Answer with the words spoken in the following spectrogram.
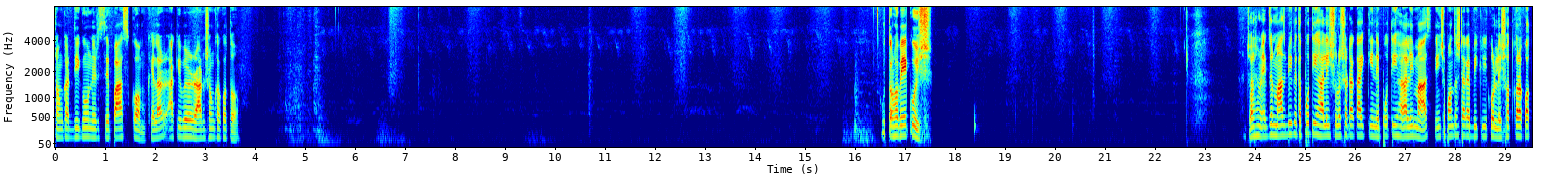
সংখ্যার দ্বিগুণের চেয়ে পাঁচ কম। খেলার আকিবের রান সংখ্যা কত? উত্তর হবে একুশ। শোনো, একজন মাছ বিক্রেতা প্রতি হালি ষোলোশো টাকায় কিনে প্রতি হালি মাছ তিনশো পঞ্চাশ টাকায় বিক্রি করলে শতকরা কত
